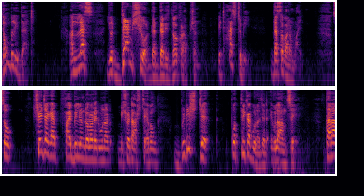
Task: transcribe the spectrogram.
don't believe that unless you're damn sure that there is no corruption. It has to be. That's the bottom line. So সেই জায়গায় ফাইভ বিলিয়ন ডলারের উনার বিষয়টা আসছে এবং ব্রিটিশ যে পত্রিকাগুলো যেটা এগুলো আনছে তারা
